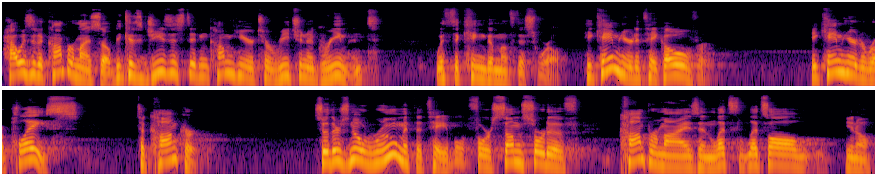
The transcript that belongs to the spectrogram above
How is it a compromise, though? Because Jesus didn't come here to reach an agreement with the kingdom of this world. He came here to take over. He came here to replace, to conquer. So there's no room at the table for some sort of compromise and let's, let's all, you know,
